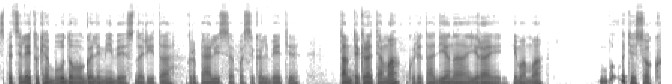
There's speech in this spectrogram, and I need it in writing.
specialiai tokia būdavo galimybė sudaryta grupelėse pasikalbėti. Tam tikra tema, kuri tą dieną yra įmama, buvo tiesiog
